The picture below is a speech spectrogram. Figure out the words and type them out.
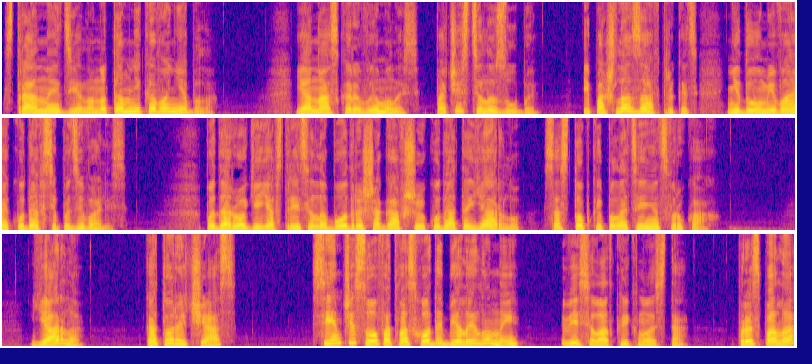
Странное дело, но там никого не было. Я наскоро вымылась, почистила зубы и пошла завтракать, недоумевая, куда все подевались. По дороге я встретила бодро шагавшую куда-то Ярлу со стопкой полотенец в руках. «Ярла? Который час?» «Семь часов от восхода белой луны», — весело откликнулась та. «Проспала?»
